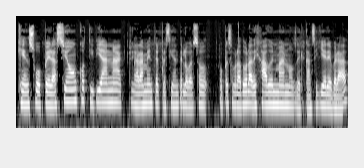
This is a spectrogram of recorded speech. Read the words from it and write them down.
que en su operación cotidiana claramente el presidente López Obrador ha dejado en manos del canciller Ebrard,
